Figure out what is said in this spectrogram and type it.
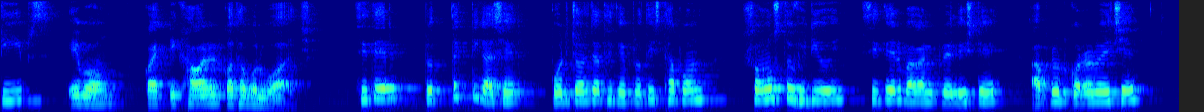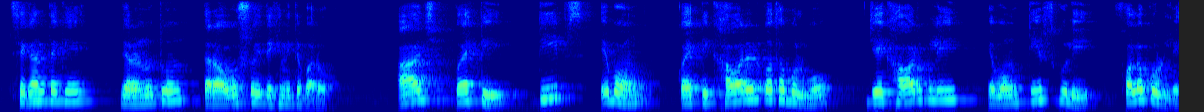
টিপস এবং কয়েকটি খাবারের কথা বলব আজ। শীতের প্রত্যেকটি গাছের পরিচর্যা থেকে প্রতিস্থাপন সমস্ত ভিডিওই শীতের বাগান প্লেলিস্টে আপলোড করা রয়েছে। সেখান থেকে যারা নতুন তারা অবশ্যই দেখে নিতে পারো। আজ কয়েকটি টিপস এবং কয়েকটি খাবারের কথা বলব। যে খাবারগুলি এবং টিপসগুলি ফলো করলে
